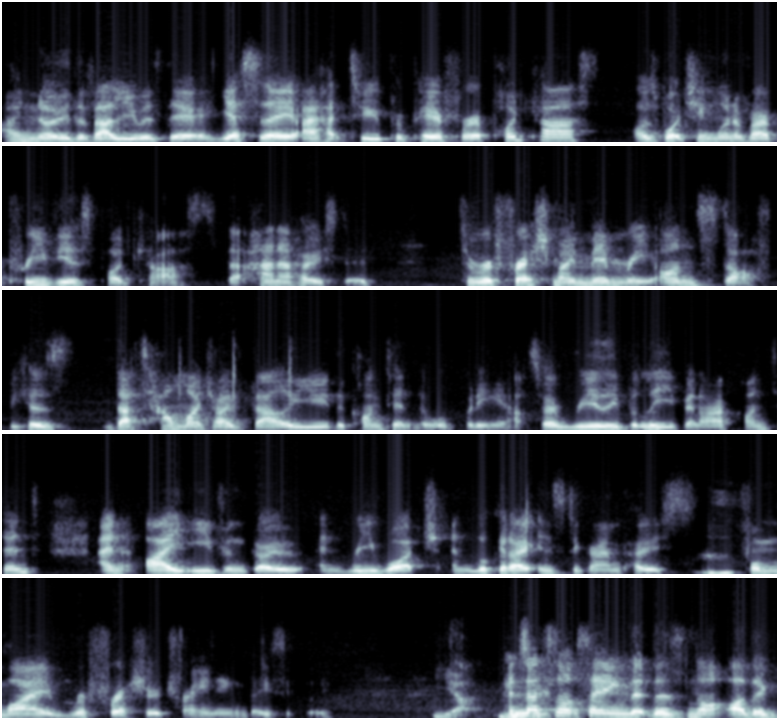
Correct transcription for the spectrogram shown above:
I know the value is there. Yesterday, I had to prepare for a podcast. I was watching one of our previous podcasts that Hannah hosted to refresh my memory on stuff because that's how much I value the content that we're putting out. So I really Mhm. believe in our content. And I even go and rewatch and look at our Instagram posts Mhm. for my refresher training, basically. Yeah. And too. that's not saying that there's not other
